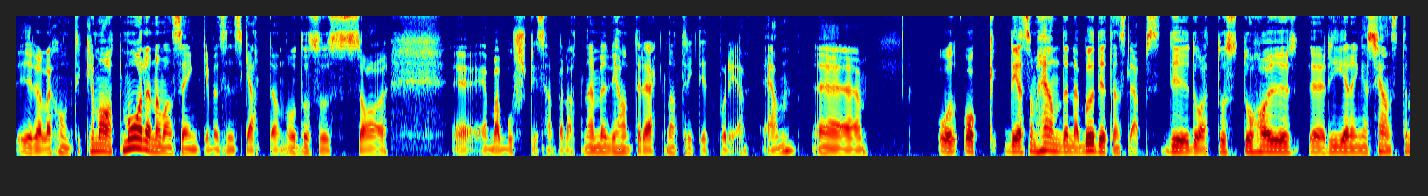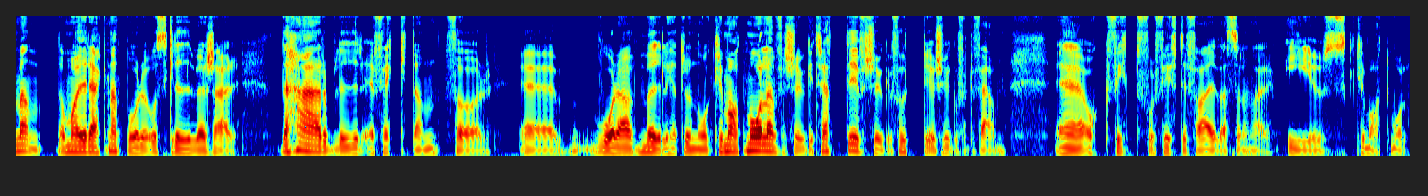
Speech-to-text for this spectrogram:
i relation till klimatmålen om man sänker bensinskatten och då så sa uh, Ebba Busch till exempel att nej men vi har inte räknat riktigt på det än. Och, och, det som händer när budgeten släpps det är ju då att då, då har ju regeringens tjänstemän de har ju räknat på det och skriver så här det här blir effekten för eh, våra möjligheter att nå klimatmålen för 2030, för 2040 och 2045 eh, och Fit for 55, alltså den här EUs klimatmål.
